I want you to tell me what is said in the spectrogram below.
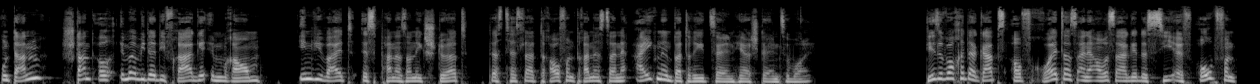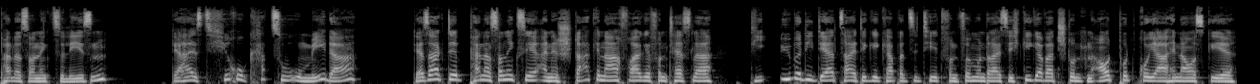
Und dann stand auch immer wieder die Frage im Raum, inwieweit es Panasonic stört, dass Tesla drauf und dran ist, seine eigenen Batteriezellen herstellen zu wollen. Diese Woche, da gab es auf Reuters eine Aussage des CFO von Panasonic zu lesen. Der heißt Hirokatsu Umeda. Der sagte, Panasonic sehe eine starke Nachfrage von Tesla, die über die derzeitige Kapazität von 35 Gigawattstunden Output pro Jahr hinausgehe.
